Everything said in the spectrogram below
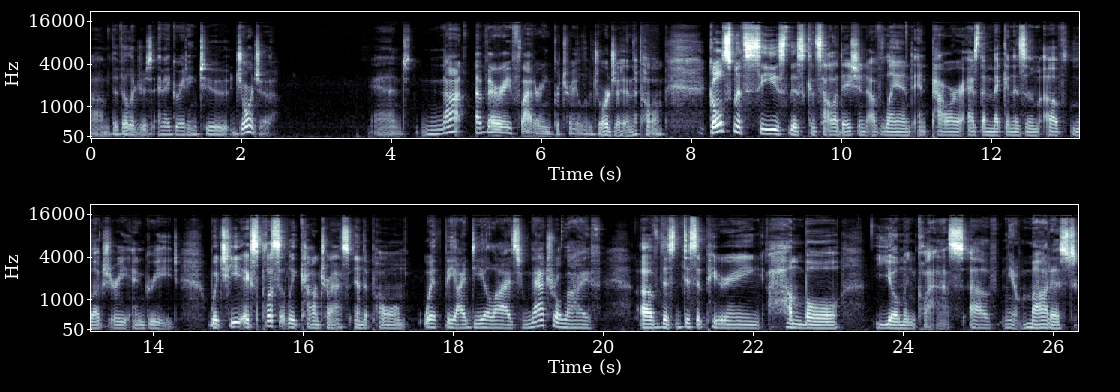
um, the villagers emigrating to Georgia. And not a very flattering portrayal of Georgia in the poem. Goldsmith sees this consolidation of land and power as the mechanism of luxury and greed, which he explicitly contrasts in the poem with the idealized natural life of this disappearing, humble yeoman class of you know modest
